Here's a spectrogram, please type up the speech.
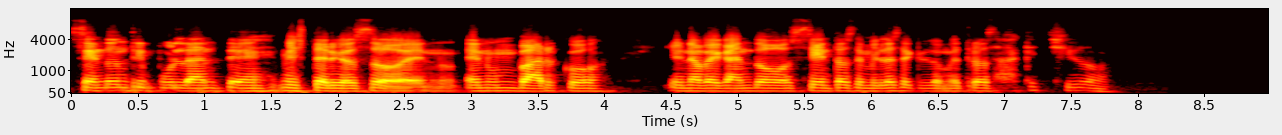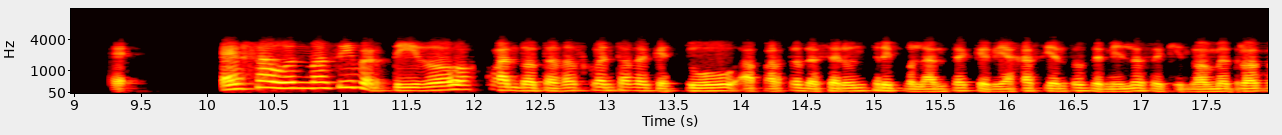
siendo un tripulante misterioso en, en un barco y navegando cientos de miles de kilómetros. Ah, qué chido. Eh, Es aún más divertido cuando te das cuenta de que tú, aparte de ser un tripulante que viaja cientos de miles de kilómetros,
